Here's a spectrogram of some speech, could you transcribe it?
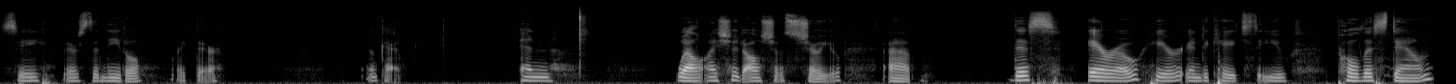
see, there's the needle right there. Okay, and well, I should also show you. Um, this arrow here indicates that you pull this down.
